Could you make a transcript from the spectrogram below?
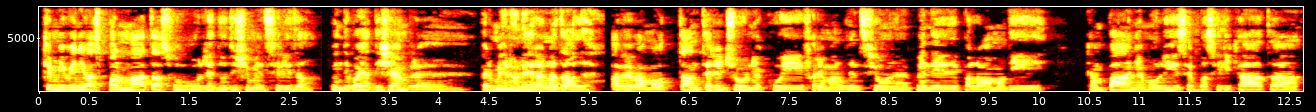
che mi veniva spalmata sulle 12 mensilità. Quindi poi a dicembre per me non era Natale. Avevamo tante regioni a cui fare manutenzione, quindi parlavamo di Campania, Molise, Basilicata,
